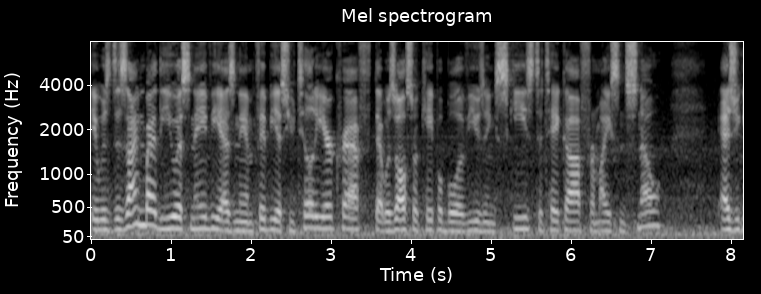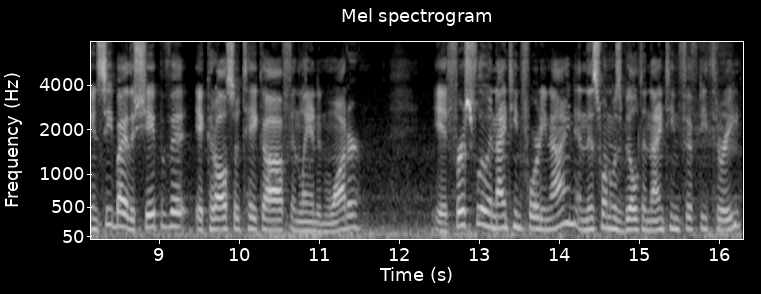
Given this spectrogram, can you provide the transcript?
It was designed by the U.S. Navy as an amphibious utility aircraft that was also capable of using skis to take off from ice and snow. As you can see by the shape of it, it could also take off and land in water. It first flew in 1949, and this one was built in 1953.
